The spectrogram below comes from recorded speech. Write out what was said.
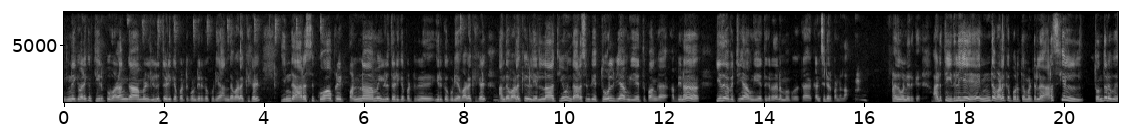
இன்னைக்கு வரைக்கும் தீர்ப்பு வழங்காமல் இழுத்தடிக்கப்பட்டு கொண்டிருக்கக்கூடிய அந்த வழக்குகள் இந்த அரசு கோஆப்ரேட் பண்ணாமல் இழுத்தடிக்கப்பட்டு இருக்கக்கூடிய வழக்குகள் அந்த வழக்குகள் எல்லாத்தையும் இந்த அரசினுடைய தோல்வியை அவங்க ஏற்றுப்பாங்க அப்படின்னா இதை வெற்றியாக அவங்க ஏற்றுக்கிறத நம்ம க கன்சிடர் பண்ணலாம். அது ஒன்று இருக்குது அடுத்து இதுலேயே இந்த வழக்கை பொறுத்த மட்டும் இல்லை அரசியல் தொந்தரவு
